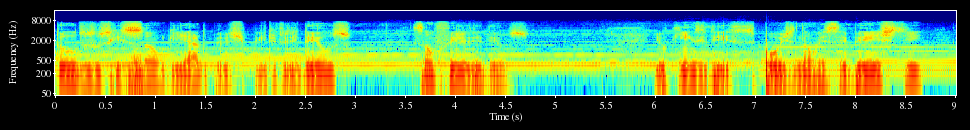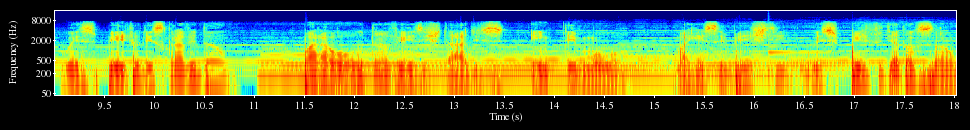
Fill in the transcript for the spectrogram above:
todos os que são guiados pelo Espírito de Deus são filhos de Deus. E o 15 diz: Pois não recebeste o espírito de escravidão, para outra vez estades em temor, mas recebeste o espírito de adoção,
